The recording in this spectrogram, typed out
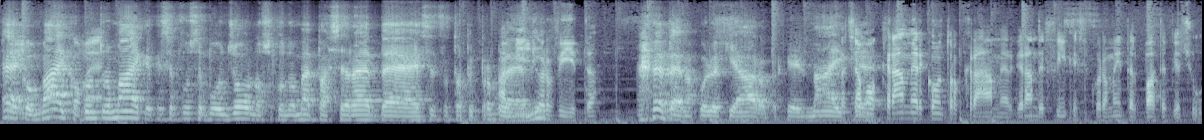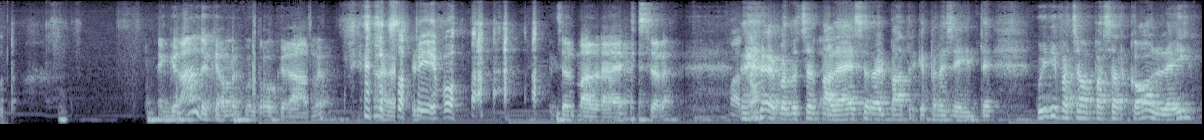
Ecco, Mike com'è? contro Mike che se fosse buongiorno secondo me passerebbe senza troppi A problemi. miglior vita. Eh Beh, ma quello è chiaro perché il Mike... Facciamo Kramer contro Kramer, grande film che sicuramente al Pat è piaciuto. È grande Kramer contro Kramer. Lo Eh, sapevo. C'è il malessere. Madonna. quando c'è il malessere il Patrick è presente. Quindi facciamo passare Colley.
